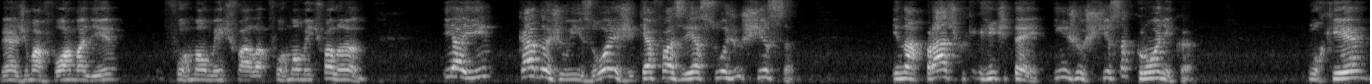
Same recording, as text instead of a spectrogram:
né, de uma forma ali formalmente, fala, formalmente falando. E aí cada juiz hoje quer fazer a sua justiça. E na prática o que a gente tem? Injustiça crônica porque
